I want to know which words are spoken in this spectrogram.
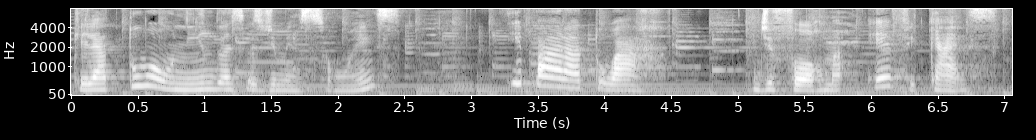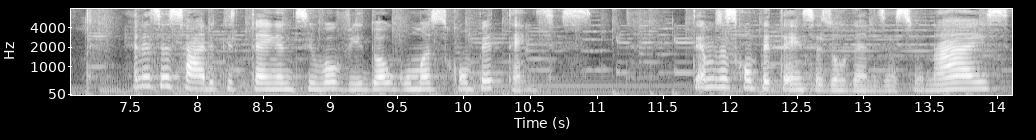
que ele atua unindo essas dimensões e para atuar de forma eficaz é necessário que tenha desenvolvido algumas competências. Temos as competências organizacionais,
